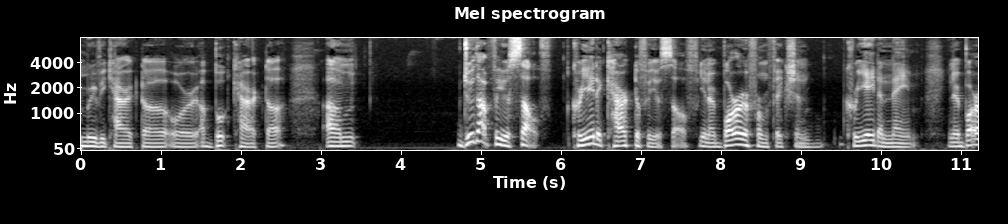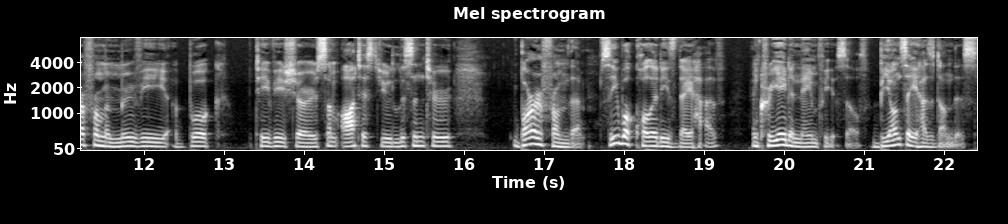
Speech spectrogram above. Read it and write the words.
movie character or a book character, um, do that for yourself. Create a character for yourself. You know, borrow from fiction. Create a name. You know, borrow from a movie, a book, TV show, some artist you listen to. Borrow from them. See what qualities they have and create a name for yourself. Beyonce has done this.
